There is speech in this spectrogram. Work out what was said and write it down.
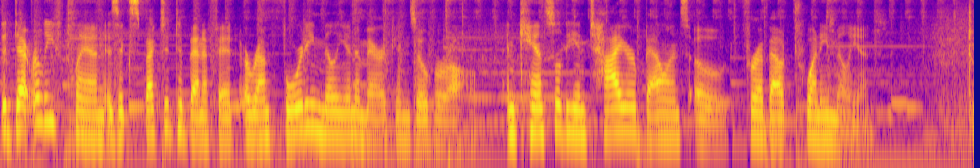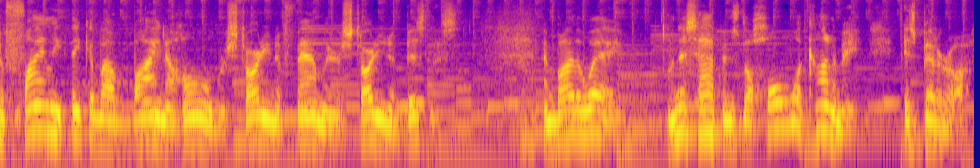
The debt relief plan is expected to benefit around 40 million Americans overall and cancel the entire balance owed for about 20 million. To finally think about buying a home or starting a family or starting a business. And by the way, when this happens, the whole economy is better off.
